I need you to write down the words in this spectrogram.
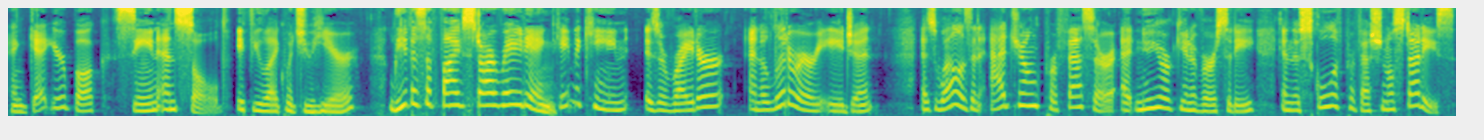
and get your book seen and sold. If you like what you hear, leave us a five star rating. Kate McKean is a writer and a literary agent, as well as an adjunct professor at New York University in the School of Professional Studies.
